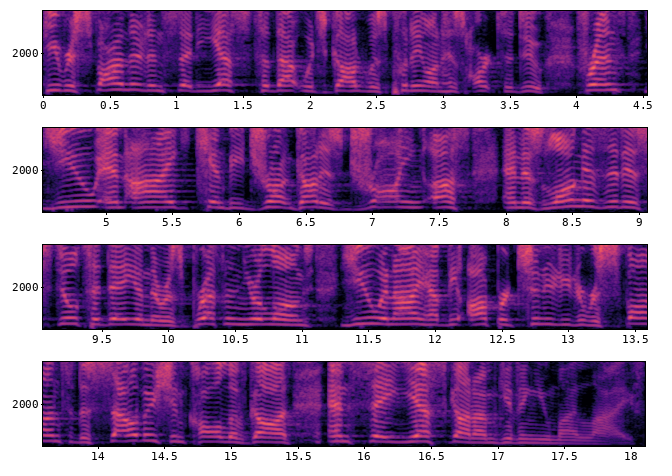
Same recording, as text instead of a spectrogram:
He responded and said yes to that which God was putting on his heart to do. Friends, you and I can be drawn. God is drawing us, and as long as it is still today and there is breath in your lungs, you and I have the opportunity to respond to the salvation call of God and say, Yes, God, I'm giving you my life.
